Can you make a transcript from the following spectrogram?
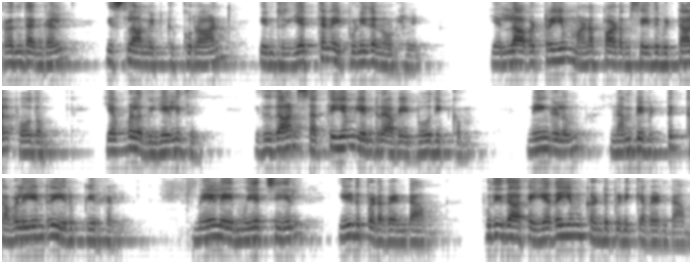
கிரந்தங்கள், இஸ்லாமிற்கு குரான் என்று எத்தனை புனித நூல்கள்! எல்லாவற்றையும் மனப்பாடம் செய்துவிட்டால் போதும். எவ்வளவு எளிது! இதுதான் சத்தியம் என்று அவை போதிக்கும். நீங்களும் நம்பிவிட்டுக் கவலையின்றி இருப்பீர்கள். மேலே முயற்சியில் ஈடுபட வேண்டாம். புதிதாக எதையும் கண்டுபிடிக்க வேண்டாம்.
